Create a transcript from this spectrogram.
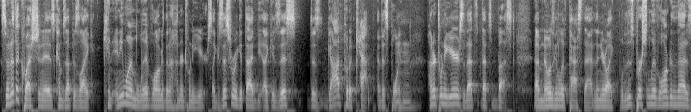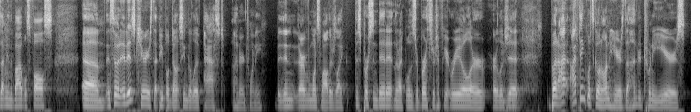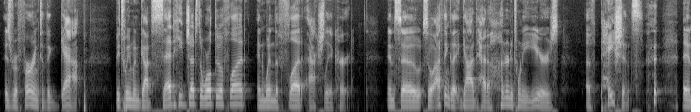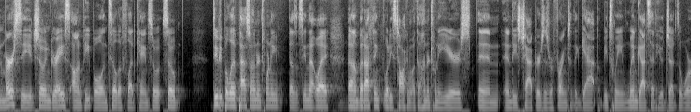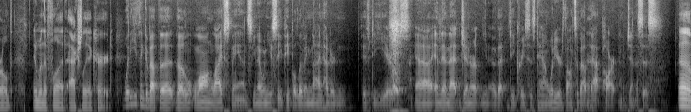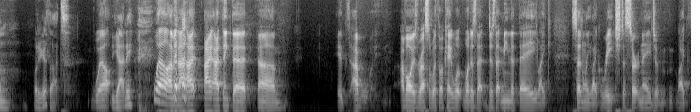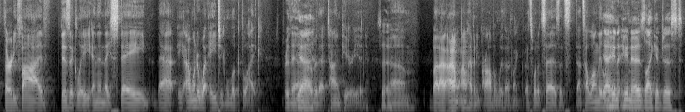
so another question is comes up is like, can anyone live longer than 120 years? Like, is this where we get the idea? Like, is this does God put a cap at this point? 120 years, that's that's bust. Um, no one's going to live past that. And then you're like, well, did this person live longer than that? Does that mean the Bible's false? Um, and so it, it is curious that people don't seem to live past 120. But then every once in a while, there's like this person did it, and they're like, well, is their birth certificate real or or legit? But I, I think what's going on here is the 120 years is referring to the gap between when God said he judged the world through a flood and when the flood actually occurred. And so so I think that God had 120 years of patience and mercy and showing grace on people until the flood came. So so do people live past 120? Doesn't seem that way. Um, but I think what he's talking about with 120 years in in these chapters is referring to the gap between when God said he would judge the world and when the flood actually occurred. What do you think about the the long lifespans? You know, when you see people living 950 years, uh, and then that general, you know, that decreases down. What are your thoughts about that part of Genesis? Um, what are your thoughts? Well, You got any? well, I mean, I, I, I think that um, it's I've I've always wrestled with okay, what what does that does that mean that they like suddenly like reached a certain age of like 35 physically and then they stayed that I wonder what aging looked like for them Yeah. over that time period. So Um, but I, I don't I don't have any problem with it. I'm like that's what it says. It's that's how long they yeah, live. who, who knows? Like if just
